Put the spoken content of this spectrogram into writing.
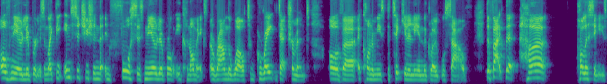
of neoliberalism, like the institution that enforces neoliberal economics around the world to great detriment of uh, economies, particularly in the global south. The fact that her policies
